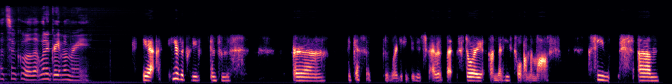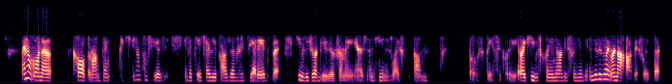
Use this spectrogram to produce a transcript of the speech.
that's so cool. That what a great memory. Yeah, he has a pretty infamous, or uh, I guess that's the word you could use to describe it, but story um, that he's told on the Moth. 'Cause he, um, I don't want to call it the wrong thing. I don't know if he was, if it's HIV positive or if he had AIDS, but he was a drug user for many years, and he and his wife, um, both basically. Like he was clean, obviously near the end of his life, or not obviously, but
